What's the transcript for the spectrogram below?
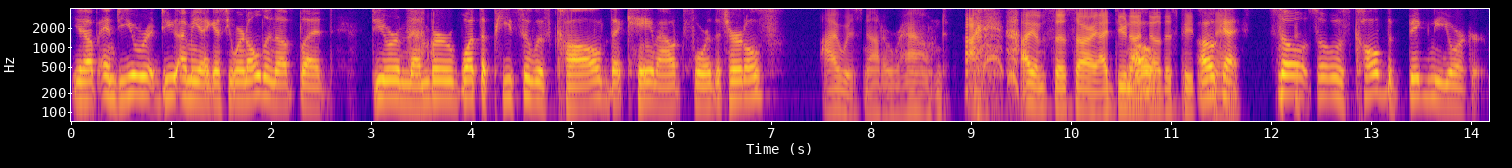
Yep. And do you re- do? You, I mean, I guess you weren't old enough, but do you remember what the pizza was called that came out for the turtles? I was not around. I, I am so sorry. I do not Oh, know this pizza. Okay. name. So so it was called the Big New Yorker,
